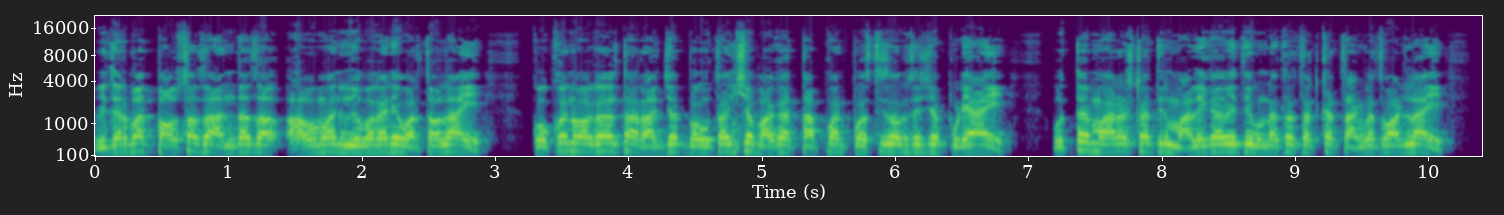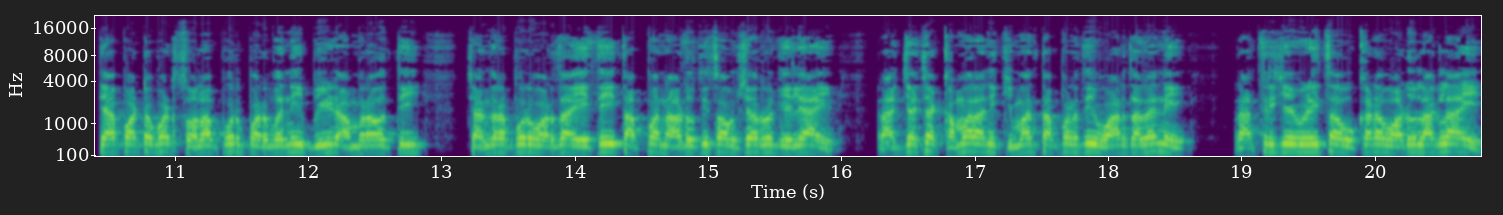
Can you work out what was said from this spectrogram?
विदर्भात पावसाचा अंदाज हवामान विभागाने वर्तवला आहे. कोकण वगळता राज्यात बहुतांश भागात तापमान पस्तीस अंशाच्या पुढे आहे. उत्तर महाराष्ट्रातील मालेगाव येथे उन्हाचा चटका चांगलाच वाढला आहे. त्यापाठोपाठ सोलापूर परभणी बीड अमरावती चंद्रपूर वर्धा येथेही तापमान अडोतीस अंशावर गेले आहे. राज्याच्या कमाल आणि किमान तापमानातही वाढ झाल्याने रात्रीच्या वेळीचा उकाडा वाढू लागला आहे.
